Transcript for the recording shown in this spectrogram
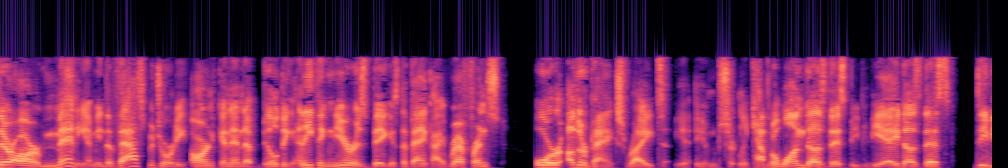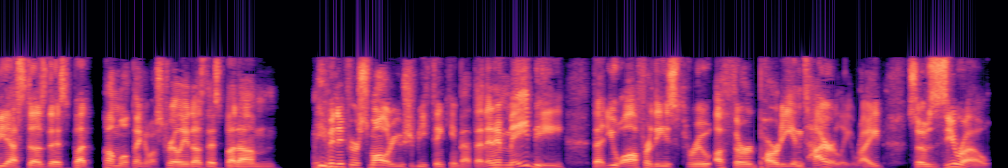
There are many. I mean, the vast majority aren't going to end up building anything near as big as the bank I referenced or other banks, right? certainly Capital One does this, BBVA does this, DBS does this, but Commonwealth Bank of Australia does this, but um, even if you're smaller, you should be thinking about that. And it may be that you offer these through a third party entirely, right? So Xero,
